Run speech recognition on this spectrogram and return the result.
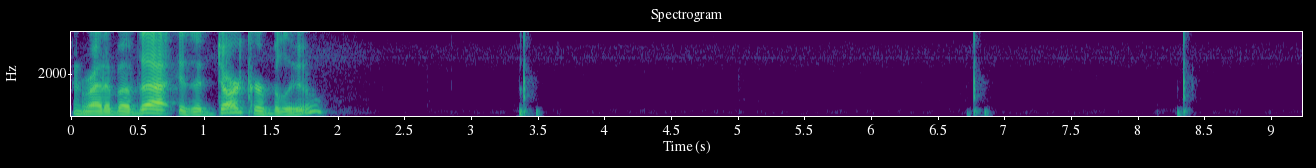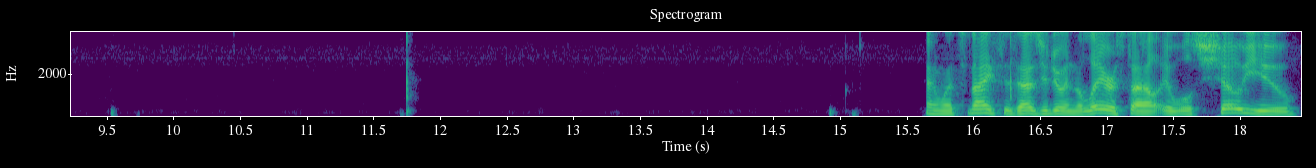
And right above that is a darker blue. And what's nice is as you're doing the layer style, it will show you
